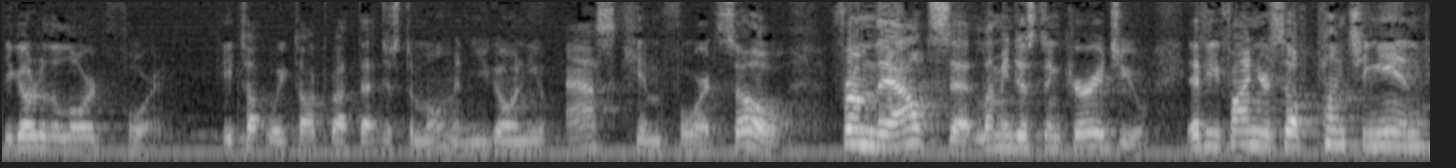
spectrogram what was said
You go to the Lord for it. He talk, we talked about that just a moment. You go and you ask Him for it. So, from the outset, let me just encourage you. If you find yourself punching in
